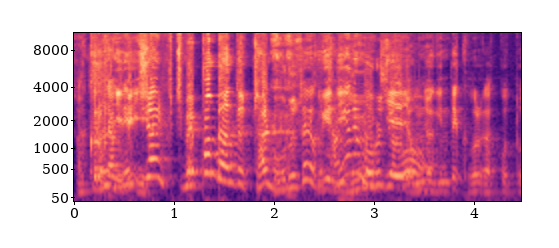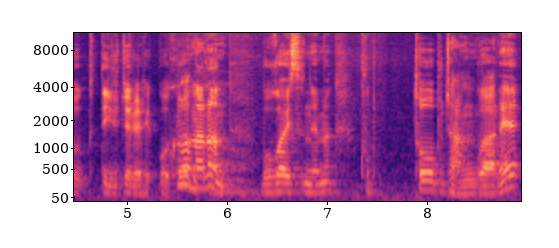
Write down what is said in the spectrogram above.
아, 그런 시장님, 일이- 시장님 몇번 뵀는데 잘 모르세요. 그게 당연히 모르죠. 영역인데 그걸 갖고 또 그때 유죄를 했고 또 그러니까요. 하나는 뭐가 있었냐면 국토부 장관의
